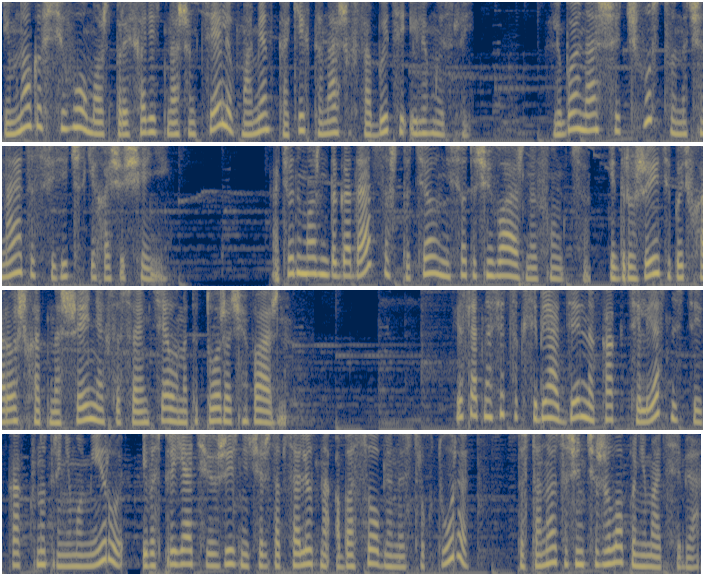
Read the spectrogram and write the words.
И много всего может происходить в нашем теле в момент каких-то наших событий или мыслей. Любое наше чувство начинается с физических ощущений – Отсюда можно догадаться, что тело несет очень важную функцию. И дружить, и быть в хороших отношениях со своим телом – это тоже очень важно. Если относиться к себе отдельно как к телесности, как к внутреннему миру и восприятию жизни через абсолютно обособленные структуры, то становится очень тяжело понимать себя.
